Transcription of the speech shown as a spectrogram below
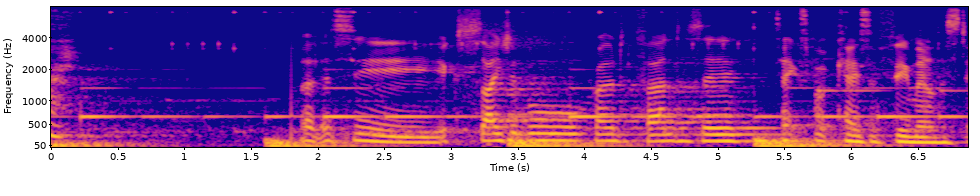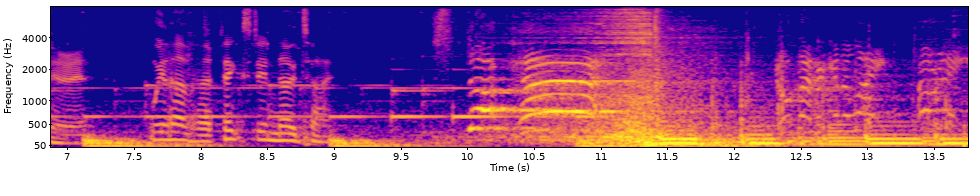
Right, let's see. Excitable, prone to fantasy. Textbook case of female hysteria. We'll have her fixed in no time. Stop her! Don't let her get away! Hurry!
